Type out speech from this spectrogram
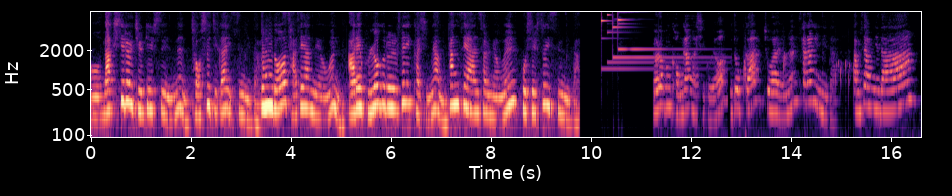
어, 낚시를 즐길 수 있는 저수지가 있습니다. 좀 더 자세한 내용 은 아래 블로그를 클릭하시면 상세한 설명을 보실 수 있습니다. 여러분 건강하시고요. 구독과 좋아요는 사랑입니다. 감사합니다.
